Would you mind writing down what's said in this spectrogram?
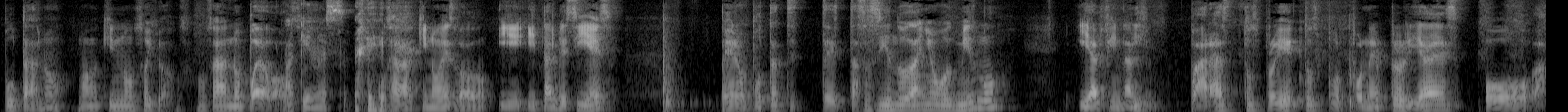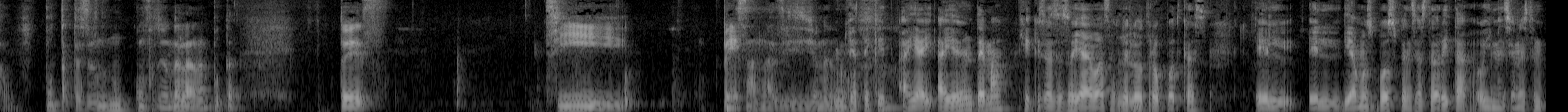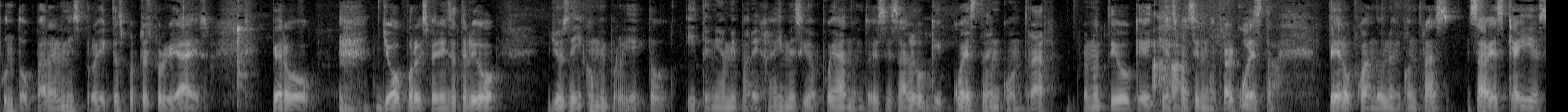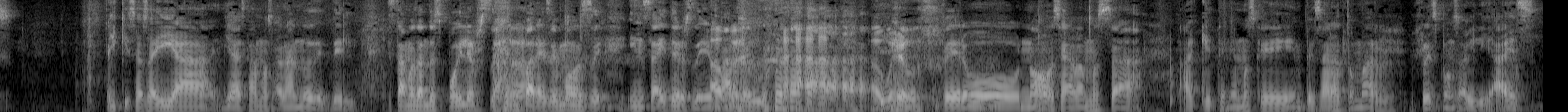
puta, no, no, aquí no soy yo. O sea, no puedo. vamos. Aquí no es. O sea, aquí no es, vamos. Y, y tal vez sí es, pero puta, te, te estás haciendo daño vos mismo y al final paras tus proyectos por poner prioridades o, ah, puta, te haces una confusión de la gran puta. Entonces, sí pesan las decisiones. Fíjate que ahí hay, ahí hay un tema que quizás eso ya va a ser del otro podcast. El, el, digamos, vos pensaste ahorita, hoy mencionaste un punto, parar mis proyectos por otras prioridades. Pero yo, por experiencia, te lo digo, yo seguí con mi proyecto y tenía a mi pareja y me siguió apoyando. Entonces es algo que cuesta encontrar. Yo no te digo que, que es fácil encontrar, cuesta. cuesta. Pero cuando lo encontrás, sabes que ahí es. Y quizás ahí ya, ya estamos hablando de, del... Estamos dando spoilers, parecemos eh, insiders de Ah, Marvel. A huevos. Pero no, o sea, vamos a, a que tenemos que empezar a tomar responsabilidades.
